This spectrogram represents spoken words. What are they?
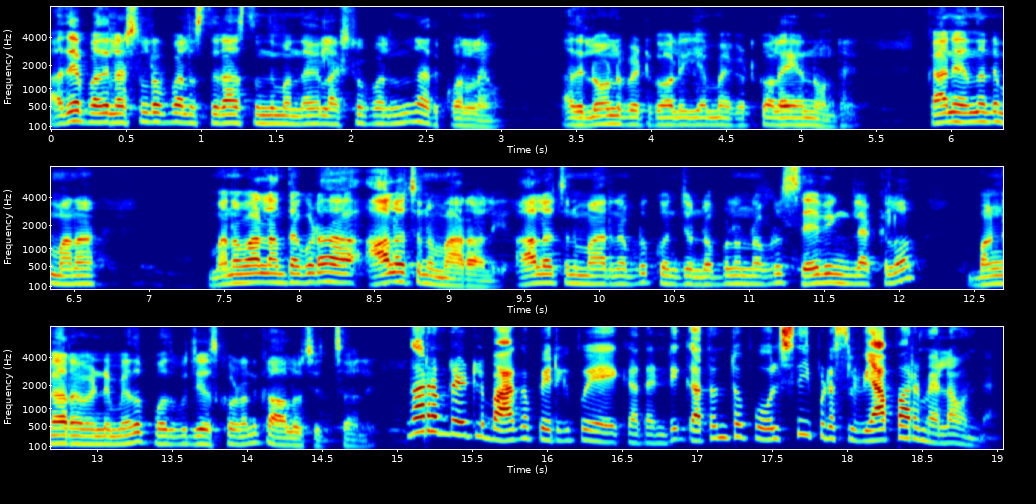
అదే పది లక్షల రూపాయలు స్థిరాస్తి ఉంది మన దగ్గర లక్ష రూపాయలు ఉంది అది కొనలేము. అది లోన్లు పెట్టుకోవాలి ఈఎంఐ కట్టుకోవాలి అవన్నీ ఉంటాయి. కానీ ఏంటంటే మన మన వాళ్ళంతా కూడా ఆలోచన మారాలి. ఆలోచన మారినప్పుడు కొంచెం డబ్బులు ఉన్నప్పుడు సేవింగ్ లెక్కలో బంగారం వెండి మీద పొదుపు చేసుకోవడానికి ఆలోచించాలి. బంగారం రేట్లు బాగా పెరిగిపోయాయి కదండి. గతంతో పోల్చితే ఇప్పుడు అసలు వ్యాపారం ఎలా ఉందండి?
